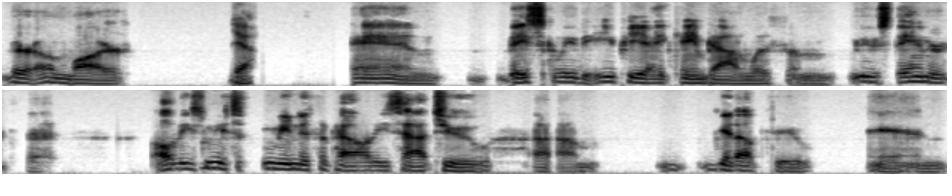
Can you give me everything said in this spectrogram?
their own water. And basically, the EPA came down with some new standards that all these municipalities had to um, get up to, and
